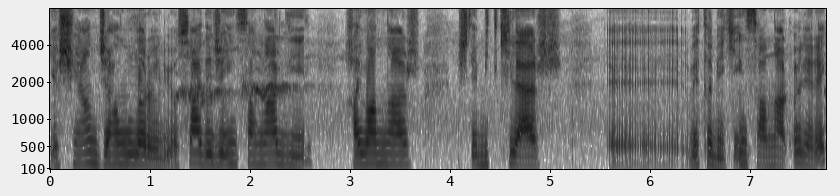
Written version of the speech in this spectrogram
yaşayan canlılar ölüyor. Sadece insanlar değil, hayvanlar, işte bitkiler, ee, ve tabii ki insanlar ölerek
